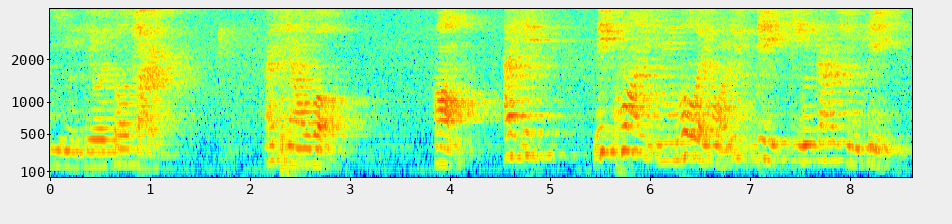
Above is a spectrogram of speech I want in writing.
伊伊毋对的所在，爱听有无？吼，爱去你看伊毋好的吼，你你更加生气。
